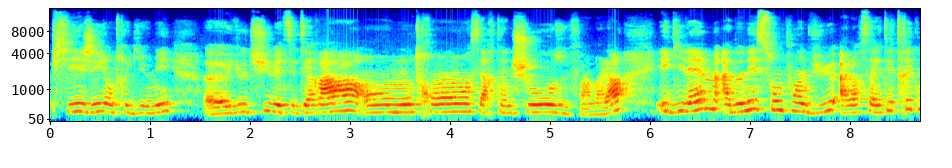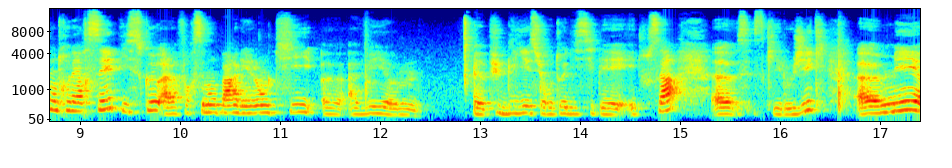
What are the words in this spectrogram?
piéger entre guillemets euh, YouTube, etc. en montrant certaines choses, enfin voilà. Et Guilhem a donné son point de vue. Alors ça a été très controversé puisque, alors forcément par les gens qui avaient euh, publié sur Autodisciple et, tout ça, euh, ce qui est logique. Euh, mais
